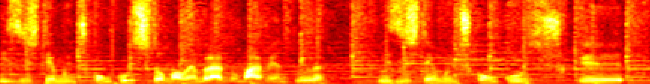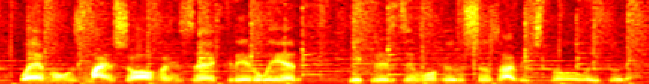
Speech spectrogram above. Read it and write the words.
existem muitos concursos, estou-me a lembrar de uma aventura, existem muitos concursos que levam os mais jovens a querer ler e a querer desenvolver os seus hábitos pela leitura.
